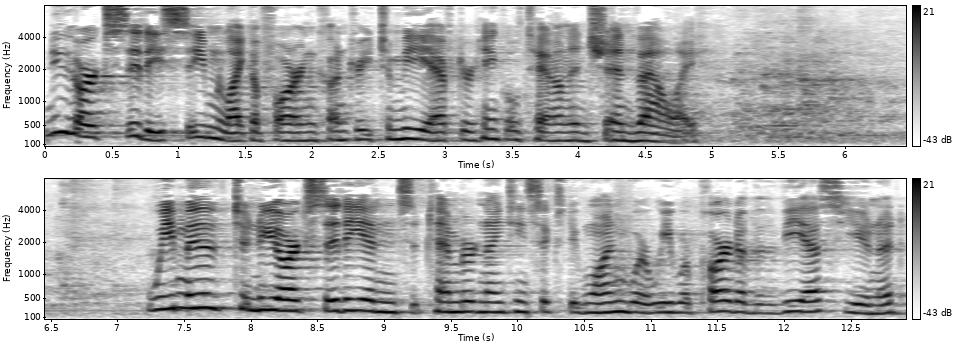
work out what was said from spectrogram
New York City seemed like a foreign country to me after Hinkletown and Shen Valley. We moved to New York City in September 1961, where we were part of a VS unit,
